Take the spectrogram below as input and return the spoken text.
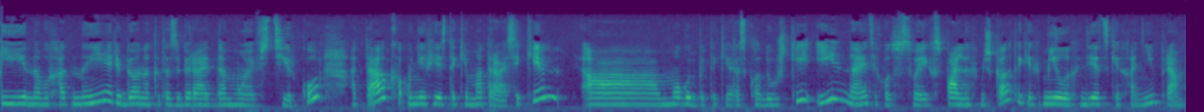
и на выходные ребенок это забирает домой в стирку, а так у них есть такие матрасики, а, могут быть такие раскладушки, и на этих вот своих спальных мешках, таких милых детских, они прям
